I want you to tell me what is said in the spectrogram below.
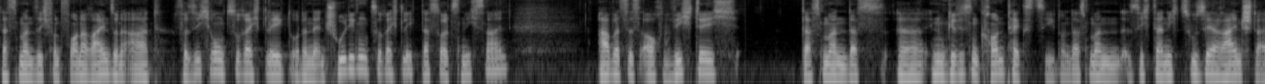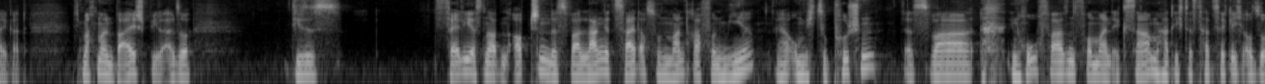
dass man sich von vornherein so eine Art Versicherung zurechtlegt oder eine Entschuldigung zurechtlegt. Das soll es nicht sein, aber es ist auch wichtig, dass man das äh, in einem gewissen Kontext sieht und dass man sich da nicht zu sehr reinsteigert. Ich mache mal ein Beispiel. Also dieses Failure is not an option, das war lange Zeit auch so ein Mantra von mir, ja, um mich zu pushen. Das war in Hochphasen vor meinem Examen, hatte ich das tatsächlich auch so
